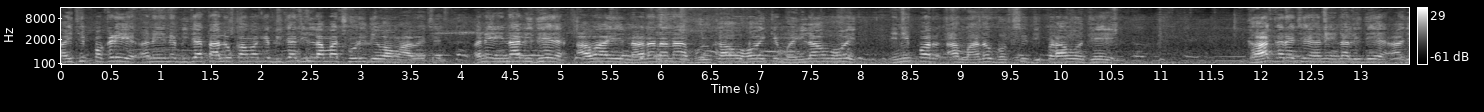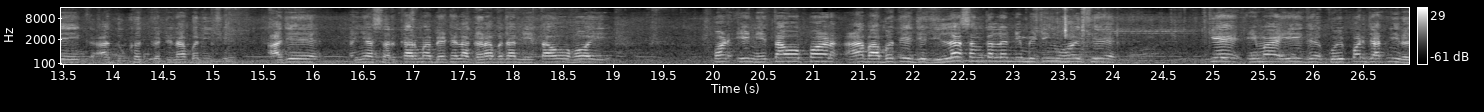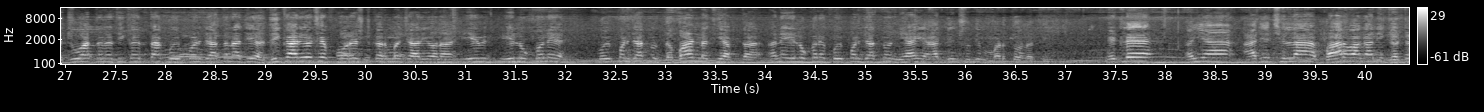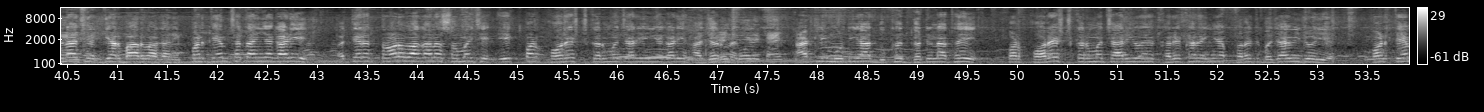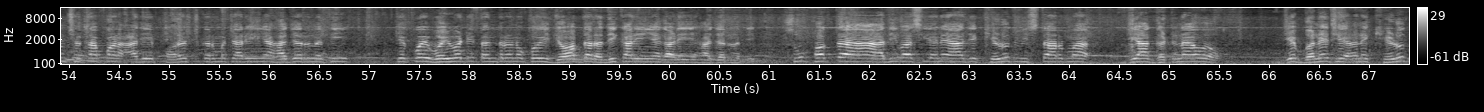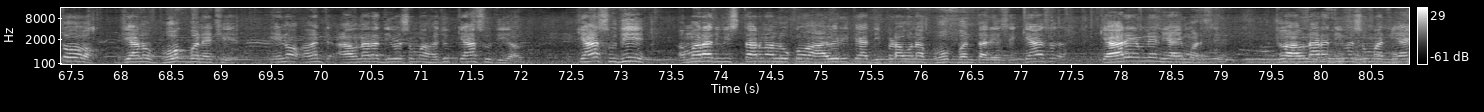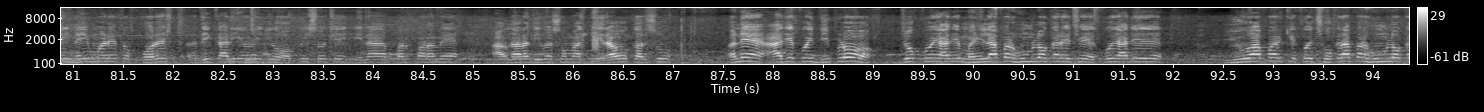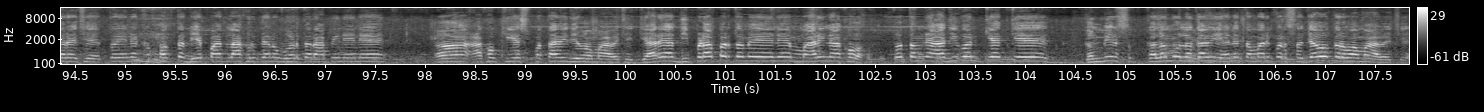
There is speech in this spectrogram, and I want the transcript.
અહીંથી પકડી અને એને બીજા તાલુકામાં કે બીજા જિલ્લામાં છોડી દેવામાં આવે છે. અને એના લીધે આવા એ નાના નાના ભૂલકાઓ હોય કે મહિલાઓ હોય, એની પર આ માનવભક્ષી દીપડાઓ જે ઘા કરે છે અને એના લીધે આજે એક આ દુઃખદ ઘટના બની છે. આજે અહીંયા સરકારમાં બેઠેલા ઘણા બધા નેતાઓ હોય, પણ એ નેતાઓ પણ આ બાબતે જે જિલ્લા સંકલનની મિટિંગ હોય છે કે એમાં એ જ કોઈ પણ જાતની રજૂઆત નથી કરતા, કોઈ પણ જાતના જે અધિકારીઓ છે, ફોરેસ્ટ કર્મચારીઓના, એ એ લોકોને કોઈ પણ જાતનું દબાણ નથી આપતા અને એ લોકોને કોઈ પણ જાતનો ન્યાય આજ દિન સુધી મળતો નથી. એટલે અહીંયા આજે છેલ્લા બાર વાગ્યાની ઘટના છે, અગિયાર બાર વાગ્યાની. પણ તેમ છતાં અહીંયા ગાડી, અત્યારે ત્રણ વાગ્યાનો સમય છે, એક પણ ફોરેસ્ટ કર્મચારી અહીંયા ગાડી હાજર નથી. આટલી મોટી આ દુઃખદ ઘટના થઈ પણ ફોરેસ્ટ કર્મચારીઓએ ખરેખર અહીંયા ફરજ બજાવવી જોઈએ. પણ તેમ છતાં પણ આજે ફોરેસ્ટ કર્મચારી અહીંયા હાજર નથી કે કોઈ વહીવટી તંત્રનો કોઈ જવાબદાર અધિકારી અહીંયા ગાડી હાજર નથી. શું ફક્ત આ આદિવાસી અને આ જે ખેડૂત વિસ્તારમાં જે આ ઘટનાઓ જે બને છે અને ખેડૂતો જે આનો ભોગ બને છે, એનો અંત આવનારા દિવસોમાં હજુ ક્યાં સુધી આવશે? ક્યાં સુધી અમારા જ વિસ્તારના લોકો આવી રીતે આ દીપડાઓના ભોગ બનતા રહેશે? ક્યાં ક્યારે એમને ન્યાય મળશે? જો આવનારા દિવસોમાં ન્યાય નહીં મળે તો ફોરેસ્ટ અધિકારીઓની જે ઓફિસો છે એના પર પણ અમે આવનારા દિવસોમાં ઘેરાવો કરશું. અને આજે કોઈ દીપડો, જો કોઈ આજે મહિલા પર હુમલો કરે છે, કોઈ આજે યુવા પર કે કોઈ છોકરા પર હુમલો કરે છે, તો એને ફક્ત બે પાંચ લાખ રૂપિયાનું વળતર આપીને એને આખો કેસ પતાવી દેવામાં આવે છે. જ્યારે આ દીપડા પર તમે એને મારી નાખો, તો તમને આજીવન કેદ કે ગંભીર કલમો લગાવી અને તમારી પર સજાઓ કરવામાં આવે છે.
